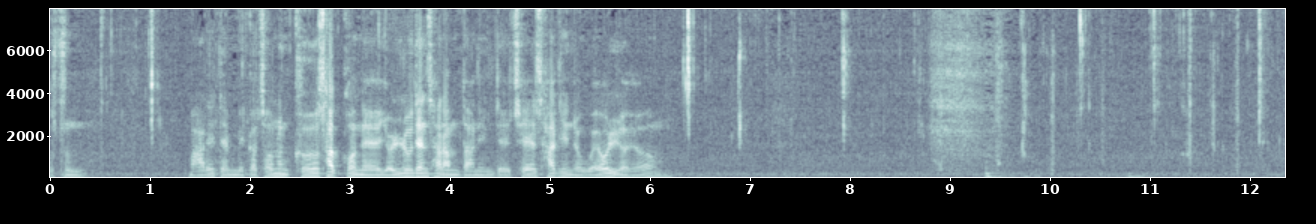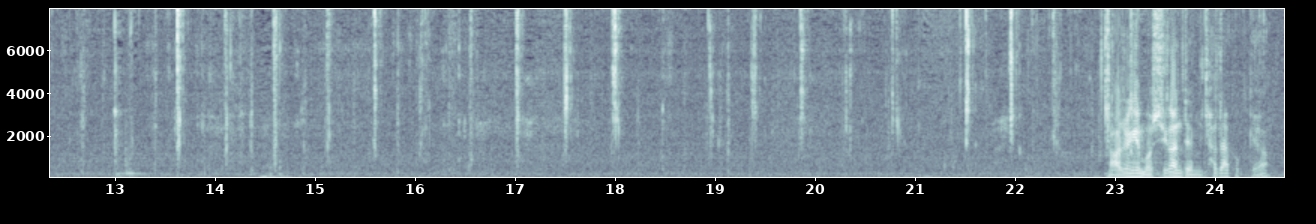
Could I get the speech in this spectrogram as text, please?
무슨 말이 됩니까? 저는 그 사건에 연루된 사람도 아닌데 제 사진을 왜 올려요? 나중에 뭐 시간 되면 찾아볼게요.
